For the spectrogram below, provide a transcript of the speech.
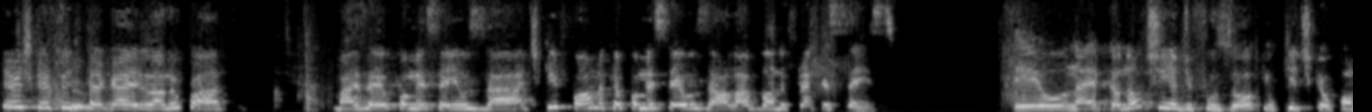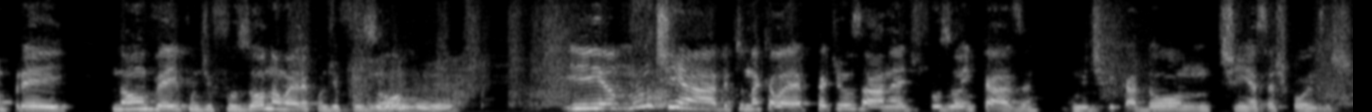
Eu esqueci de pegar ele lá no quarto. Mas aí eu comecei a usar. De que forma que eu comecei a usar lavanda e frankincense? Eu, na época, eu não tinha difusor, que o kit que eu comprei não veio com difusor, não era com difusor. Uhum. E eu não tinha hábito naquela época de usar, né, difusor em casa. Umidificador, não tinha essas coisas.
